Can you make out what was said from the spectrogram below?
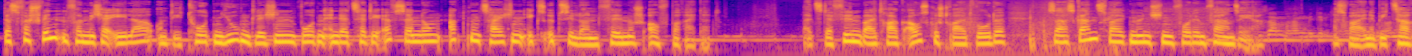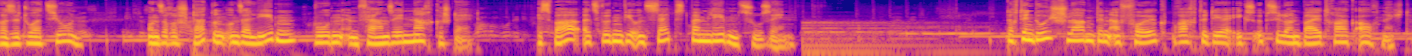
Das Verschwinden von Michaela und die toten Jugendlichen wurden in der ZDF-Sendung Aktenzeichen XY filmisch aufbereitet. Als der Filmbeitrag ausgestrahlt wurde, saß ganz Waldmünchen vor dem Fernseher. Es war eine bizarre Situation. Unsere Stadt und unser Leben wurden im Fernsehen nachgestellt. Es war, als würden wir uns selbst beim Leben zusehen. Doch den durchschlagenden Erfolg brachte der XY-Beitrag auch nicht.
